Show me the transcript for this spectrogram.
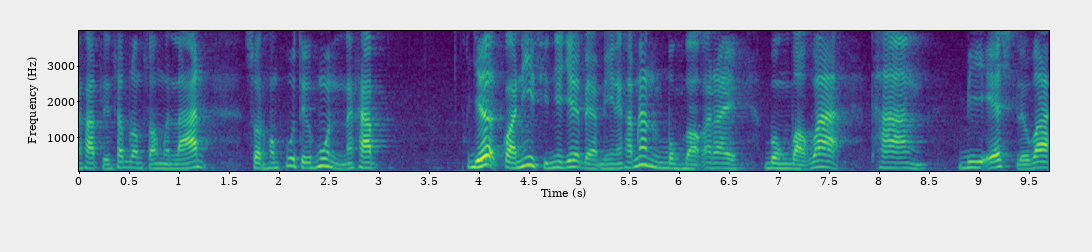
นะครับสินทรัพย์รวม 20,000 ล้าน ส่วนของผู้ถือหุ้นนะครับ เยอะกว่านี้สินเยอะๆแบบนี้นะครับ นั่นบ่งบอกอะไรบ่งบอกว่าทาง BH หรือว่า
